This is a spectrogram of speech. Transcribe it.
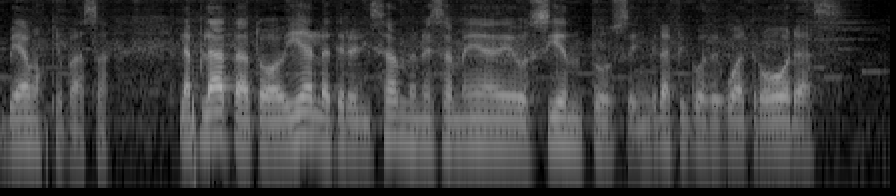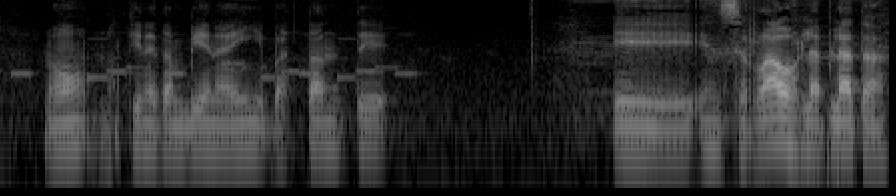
veamos qué pasa. La plata todavía lateralizando en esa media de 200 en gráficos de 4 horas. ¿no? Nos tiene también ahí bastante eh, encerrados la plata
